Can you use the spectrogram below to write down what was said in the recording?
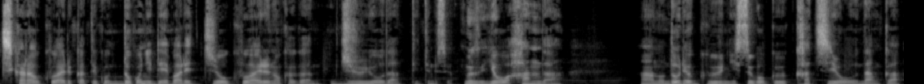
力を加えるかっていう、こうどこにレバレッジを加えるのかが重要だって言ってるんですよ。要は判断。あの、努力にすごく価値をなんか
